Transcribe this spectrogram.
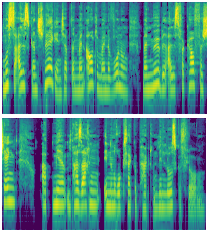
musste alles ganz schnell gehen. Ich habe dann mein Auto, meine Wohnung, mein Möbel, alles verkauft, verschenkt, habe mir ein paar Sachen in den Rucksack gepackt und bin losgeflogen.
